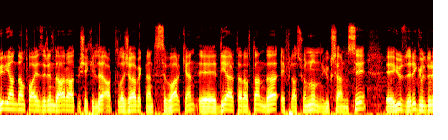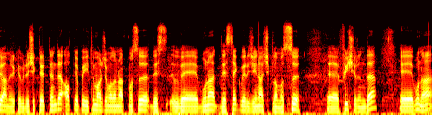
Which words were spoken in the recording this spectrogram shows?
Bir yandan faizlerin daha rahat bir şekilde artılacağı beklentisi varken e, diğer taraftan da enflasyonun yükselmesi e, yüzleri güldürüyor Amerika Birleşik Devletleri'nde. Altyapı eğitim harcamalarının artması ve buna destek vereceğini açıklaması e, Fisher'ın da e, buna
